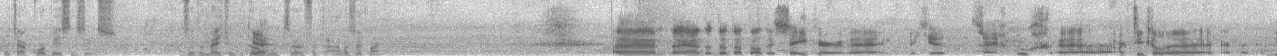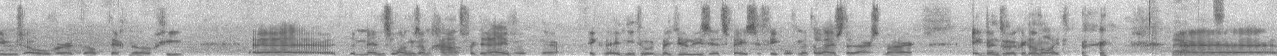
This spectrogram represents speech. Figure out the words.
wat jouw core business is. Is dat een beetje hoe ik het dan moet uh, vertalen, zeg maar? Ehm, nou ja, dat, dat, dat, dat is zeker. Uh, weet je, er zijn genoeg uh, artikelen en, en, en, nieuws over dat technologie uh, de mens langzaam gaat verdrijven. Nou, ik weet niet hoe het met jullie zit, specifiek of met de luisteraars, maar ik ben drukker dan ooit. Ja, ja.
